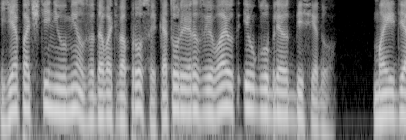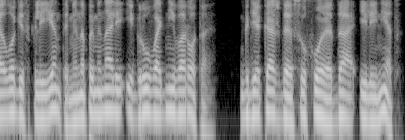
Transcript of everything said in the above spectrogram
Я почти не умел задавать вопросы, которые развивают и углубляют беседу. Мои диалоги с клиентами напоминали игру в одни ворота где каждое сухое «да» или «нет»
